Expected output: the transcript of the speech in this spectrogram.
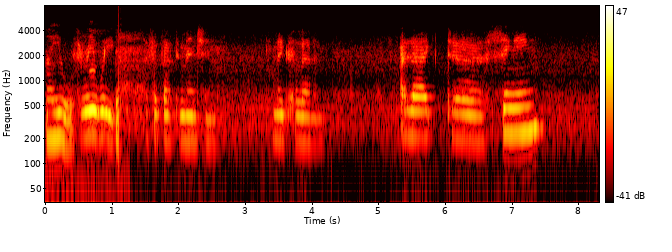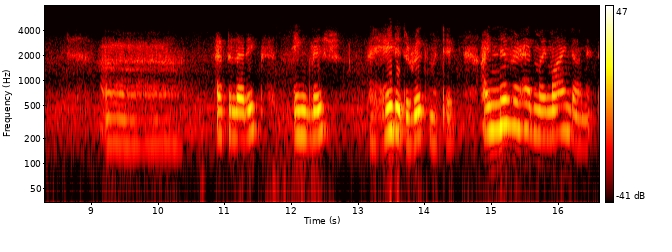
three weeks. I forgot to mention. Makes eleven. I liked uh, singing, uh, athletics, English. I hated arithmetic. I never had my mind on it.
